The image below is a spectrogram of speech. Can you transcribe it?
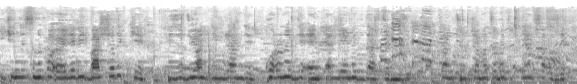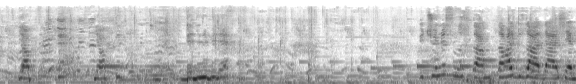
İkinci sınıfa öyle bir başladık ki bizi duyan imrendi. Korona bile engelleyemedi derslerimizi. Ben Türkçe matematik değil sadece. Yaptık, yaptık bedeni bile Üçüncü sınıftan daha güzel dersim.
